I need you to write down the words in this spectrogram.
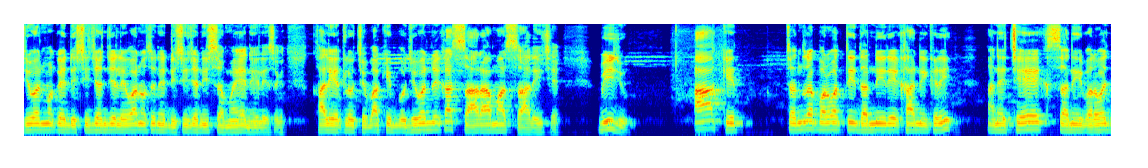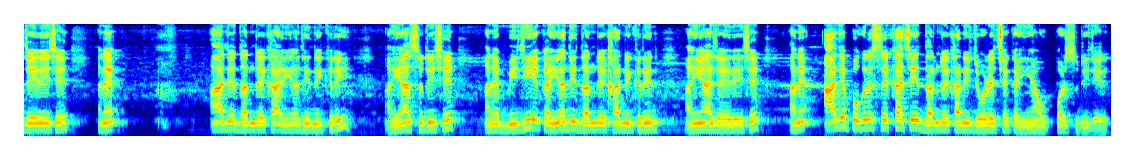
જીવનમાં કંઈ ડિસિઝન જે લેવાનો છે ને ડિસિઝન એ સમયે નહીં લઈ શકે. ખાલી એટલું જ છે. બાકી જીવન રેખા સારામાં સારી છે. બીજું, આ કે ચંદ્ર પર્વતથી ધનની રેખા નીકળી અને છેક શનિ પર્વત જઈ રહી છે અને આ જે ધનરેખા અહીંયાથી નીકળી, અહીંયા સુધી છે. અને બીજી એક અહીંયાથી ધનરેખા નીકળીને અહીંયા જઈ રહી છે. અને આ જે પ્રોગ્રેસ રેખા છે, એ ધનરેખાની જોડે છે કે અહીંયા ઉપર સુધી જઈ રહી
